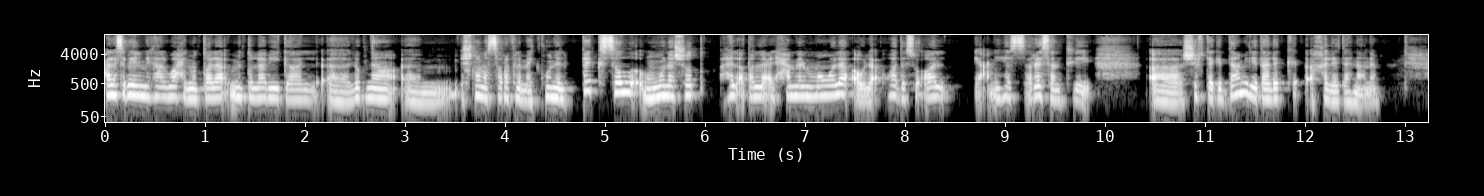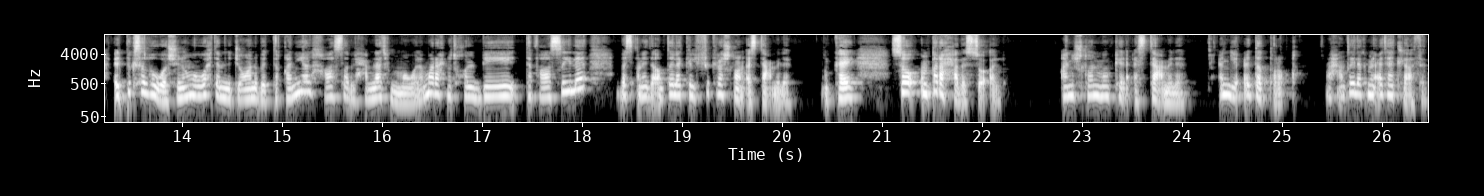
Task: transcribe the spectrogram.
على سبيل المثال واحد من طلاب من طلابي قال آه لبنى شلون اتصرف لما يكون البكسل مو نشط؟ هل أطلع الحمله الممولة أو لا؟ وهذا سؤال يعني هسه recently آه شفته قدامي لذلك خليته هنا. البكسل هو شنو؟ هو واحدة من الجوانب التقنية الخاصة بالحملات المموله ما راح ندخل بتفاصيله بس أنا إذا انطي لك الفكرة شلون أستعمله أوكي؟ so, انطرح هذا السؤال. أنا شلون ممكن أستعمله؟ عندي عدة طرق. راح انطي لك من عندها ثلاثة.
